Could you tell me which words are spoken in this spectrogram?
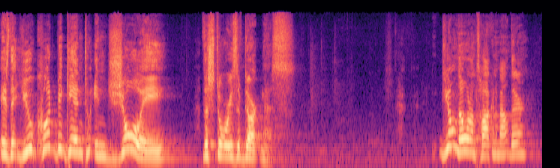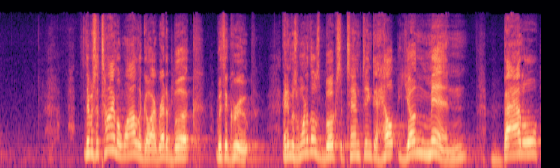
is that you could begin to enjoy the stories of darkness. Do you all know what I'm talking about there? There was a time a while ago I read a book with a group, and it was one of those books attempting to help young men battle,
